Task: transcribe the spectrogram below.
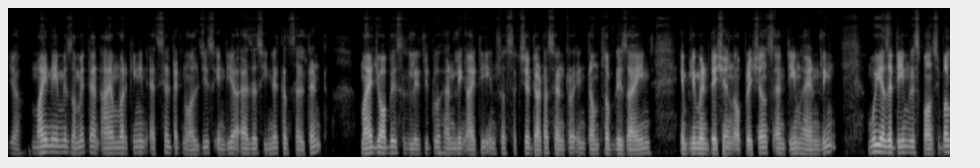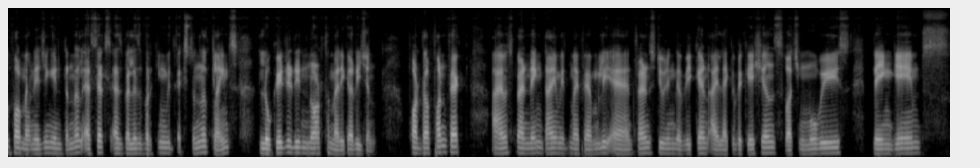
Yeah, my name is Amit and I am working in HCL Technologies India as a senior consultant. My job is related to handling IT infrastructure data center in terms of design, implementation, operations, and team handling. We as a team responsible for managing internal assets as well as working with external clients located in North America region. For the fun fact, I am spending time with my family and friends during the weekend. I like vacations, watching movies, playing games.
